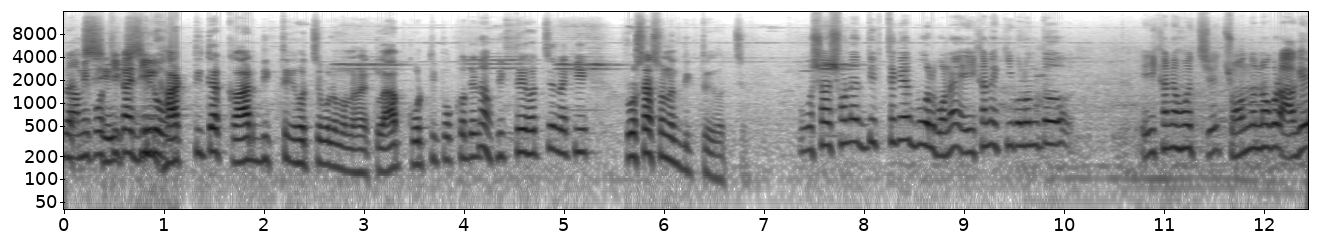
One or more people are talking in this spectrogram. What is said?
নামি সেই- পত্রিকায় দিল। ঘাটতিটা কার দিক থেকে হচ্ছে বলে মনে হয়? ক্লাব কর্তৃপক্ষদের। দিক থেকে হচ্ছে নাকি প্রশাসনের দিক থেকে হচ্ছে? প্রশাসনের দিক থেকে বলব না এইখানে কি বলুন তো এইখানে হচ্ছে চন্দননগর আগে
